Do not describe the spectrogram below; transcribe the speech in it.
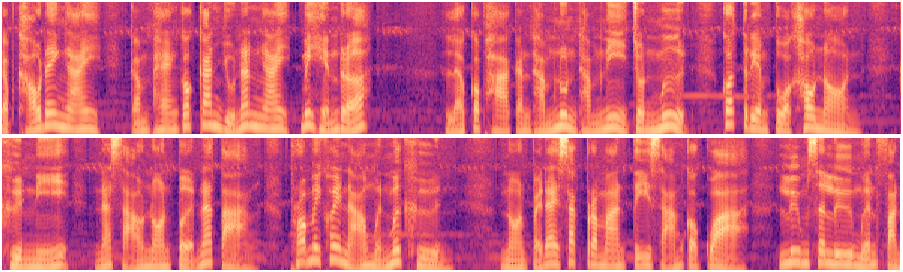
กับเขาได้ไง กำแพงก็กั้นอยู่นั่นไง ไม่เห็นเหรอ แล้วก็พากันทำนู่นทำนี่จนมืด ก็เตรียมตัวเข้านอน คืนนี้น้าสาวนอนเปิดหน้าต่าง เพราะไม่ค่อยหนาวเหมือนเมื่อคืน นอนไปได้สักประมาณตีสามกว่าๆลืมสลือเหมือนฝัน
